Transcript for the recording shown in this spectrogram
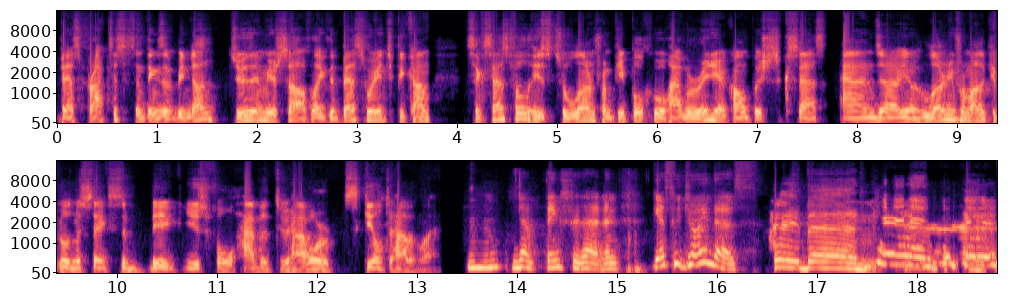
best practices and things that have been done. Do them yourself. Like the best way to become successful is to learn from people who have already accomplished success and uh, you know learning from other people's mistakes is a big useful habit to have or skill to have in life mm-hmm. yeah thanks for that and guess who joined us hey ben ben hey.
